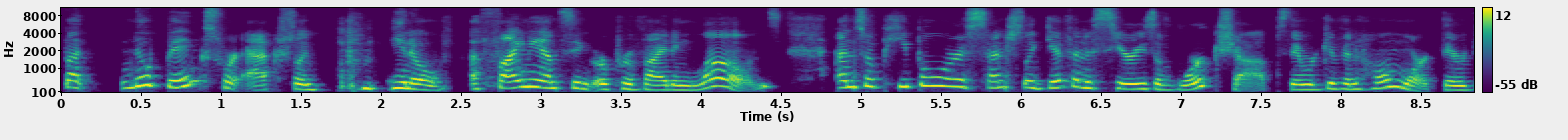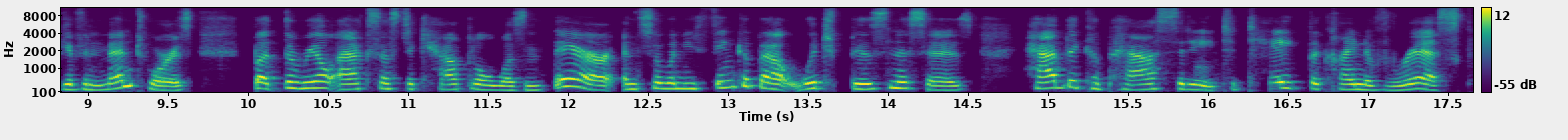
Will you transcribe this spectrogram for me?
but no banks were actually, you know, financing or providing loans. And so people were essentially given a series of workshops. They were given homework, they were given mentors, but the real access to capital wasn't there. And so when you think about which businesses had the capacity to take the kind of risk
